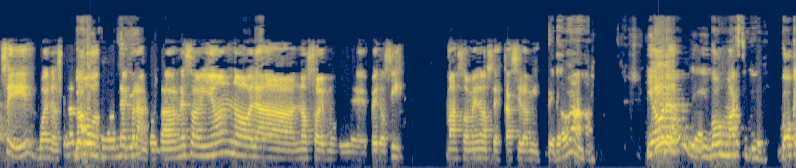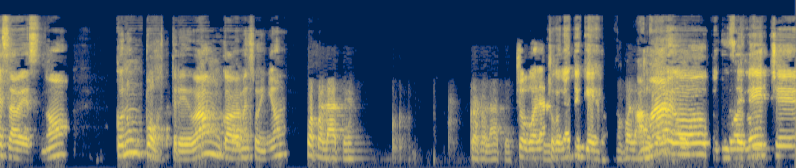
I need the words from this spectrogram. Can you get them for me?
Sí, bueno, yo la tomo con Cabernet Franco, Cabernet Sauvignon no la, no soy muy de, pero sí, más o menos es casi lo mismo. Pero va, y ahora, y vos, Marci, vos que sabés, ¿no? Con un postre, ¿va un cabernet sauvignon? Chocolate. Chocolate. Chocolate. ¿Chocolate qué? Amargo, dulce de leche.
